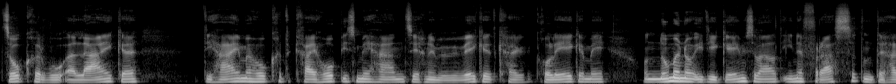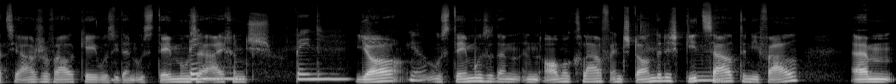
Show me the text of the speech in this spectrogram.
Zocker, die alleine die Heime hocken, keine Hobbys mehr haben, sich nicht mehr bewegen, keine Kollegen mehr und nur noch in die Gameswelt reinfressen. Und da hat es ja auch schon Fälle gegeben, wo sie dann aus dem raus eigentlich ja, Ja. aus dem heraus dann ein Amoklauf entstanden ist. Gibt es seltene Fälle. Ähm,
